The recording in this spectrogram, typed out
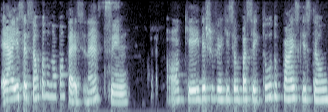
é a exceção quando não acontece, né? Sim. Ok, deixa eu ver aqui se eu passei tudo. Pais que estão.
